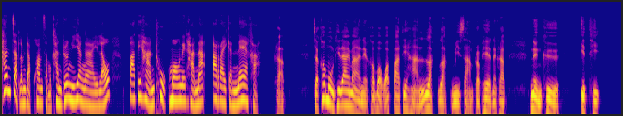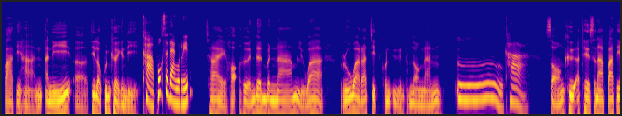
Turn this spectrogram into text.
ท่านจัดลำดับความสำคัญเรื่องนี้ยังไง แล้วปาฏิหาริย์ถูกมองในฐานะอะไรกันแน่ค่ะ ครับ จากข้อมูลที่ได้มาเนี่ยเขาบอกว่าปาฏิหาริย์หลักๆ มี 3 ประเภทนะครับหนึ่งคืออิทธิปาฏิหาริย์อันนี้เอ่อที่เราคุ้นเคยกันดี ค่ะ พวกแสดงฤทธิ์ใช่เหาะเหินเดินบนน้ำหรือว่ารู้วาระจิตคนอื่นทำนองนั้น อืม ค่ะ 2 คืออเทศนาปาฏิ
